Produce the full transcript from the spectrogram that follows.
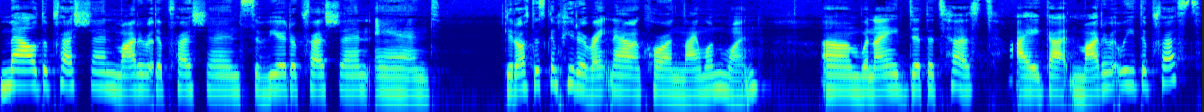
mild depression, moderate depression, severe depression, and get off this computer right now and call 911. Um, when I did the test, I got moderately depressed.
